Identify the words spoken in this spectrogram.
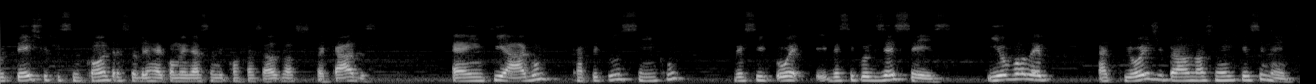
o texto que se encontra sobre a recomendação de confessar os nossos pecados é em Tiago, capítulo 5, versículo, versículo 16. E eu vou ler aqui hoje para o nosso enriquecimento.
